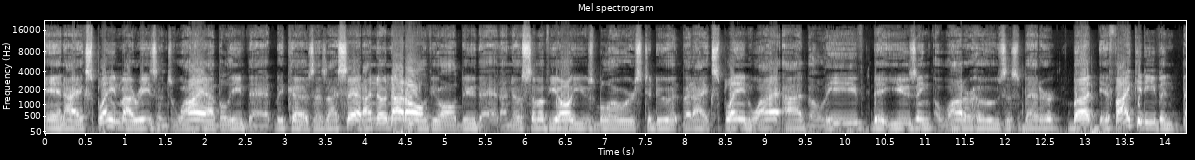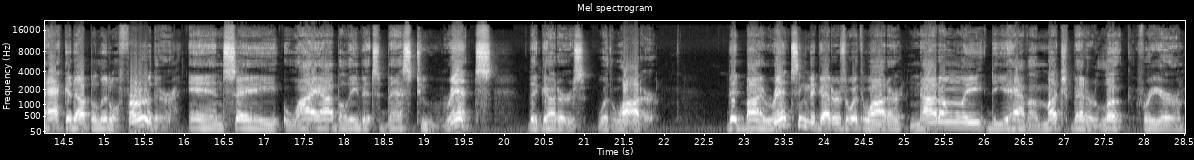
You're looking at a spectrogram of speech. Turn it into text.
And I explained my reasons why I believe that because, as I said, I know not all of you all do that. I know some of you all use blowers to do it, but I explained why I believe that using a water hose is better. But if I could even back it up a little further and say why I believe it's best to rinse the gutters with water. That by rinsing the gutters with water, not only do you have a much better look for your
